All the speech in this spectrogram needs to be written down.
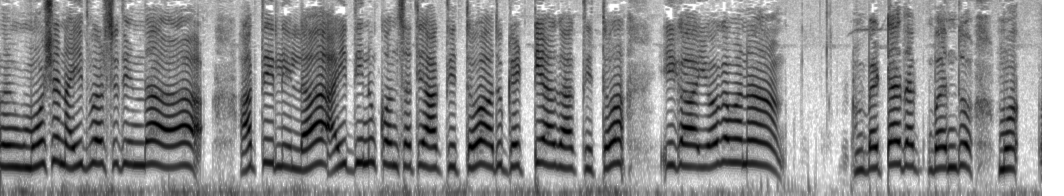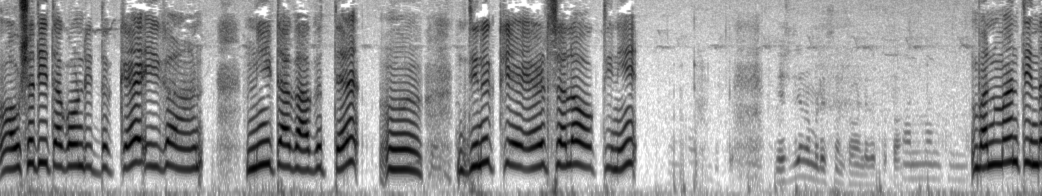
ನನಗೆ ಮೋಷನ್ ಐದು ವರ್ಷದಿಂದ ಆಗ್ತಿರ್ಲಿಲ್ಲ. ಐದು ದಿನಕ್ಕೊಂದ್ಸತಿ ಆಗ್ತಿತ್ತು. ಅದು ಗಟ್ಟಿಯಾಗಿ ಆಗ್ತಿತ್ತು. ಈಗ ಯೋಗವನ ಬೆಟ್ಟದಾಗ ಬಂದು ಮೊ ಔಷಧಿ ತಗೊಂಡಿದ್ದಕ್ಕೆ ಈಗ ನೀಟಾಗಿ ಆಗುತ್ತೆ. ದಿನಕ್ಕೆ ಎರಡು ಸಲ ಹೋಗ್ತೀನಿ. ಒನ್ ಮಂತಿಂದ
